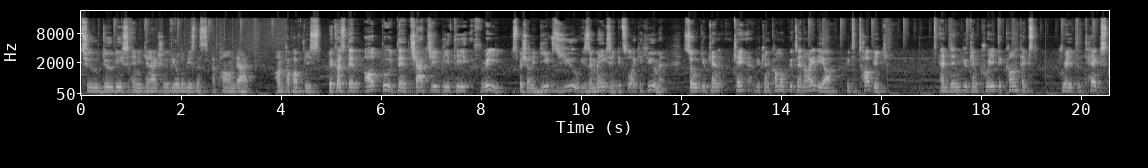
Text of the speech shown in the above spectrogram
to do this and you can actually build a business upon that on top of this. Because the output that ChatGPT 3 especially gives you is amazing. It's like a human so you can, can you can come up with an idea with a topic and then you can create the context create the text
